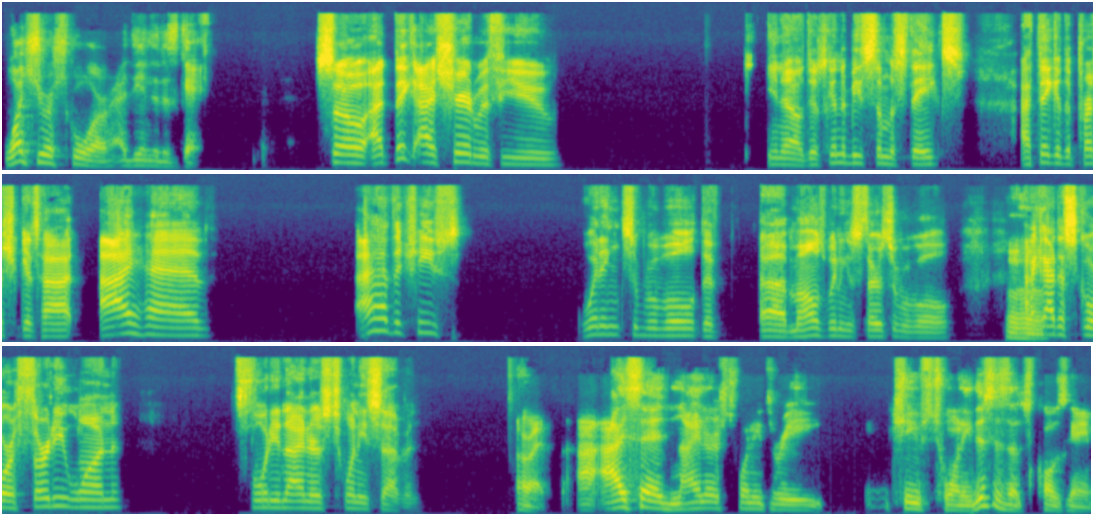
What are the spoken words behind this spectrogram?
What's your score at the end of this game? So I think I shared with you, you know, there's going to be some mistakes. I think if the pressure gets hot, I have, I have the Chiefs winning Super Bowl. The uh, Mahomes winning his third Super Bowl. I Mhm. got to score 31, 49ers 27. All right. I, I said Niners 23, Chiefs 20. This is a close game.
